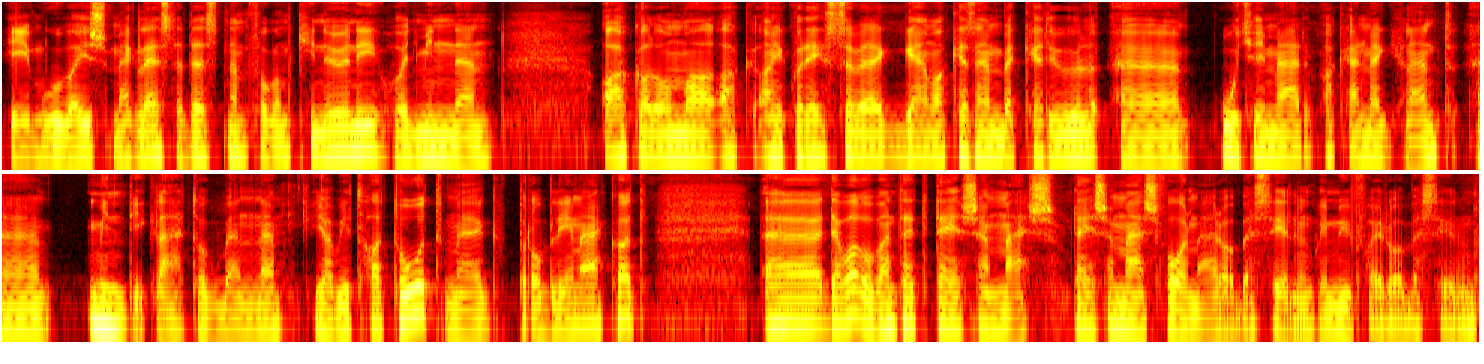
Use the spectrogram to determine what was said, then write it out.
év múlva is meg lesz, tehát ezt nem fogom kinőni, hogy minden alkalommal, amikor egy szöveggem a kezembe kerül, úgy, hogy már akár megjelent, mindig látok benne javíthatót, meg problémákat, de valóban tehát teljesen más, teljesen más formáról beszélünk, vagy műfajról beszélünk.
